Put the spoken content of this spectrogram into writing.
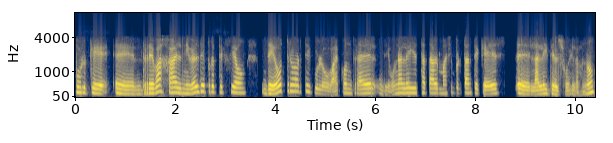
porque eh, rebaja el nivel de protección de otro artículo, va contra él, de una ley estatal más importante que es eh, la ley del suelo, ¿no?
